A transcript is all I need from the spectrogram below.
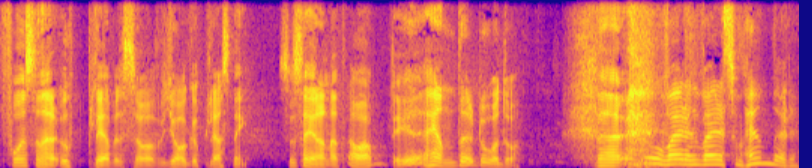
få en sån här upplevelse av jagupplösning så säger han att ja, det händer då och då. Här... Och vad, är det, vad är det som händer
